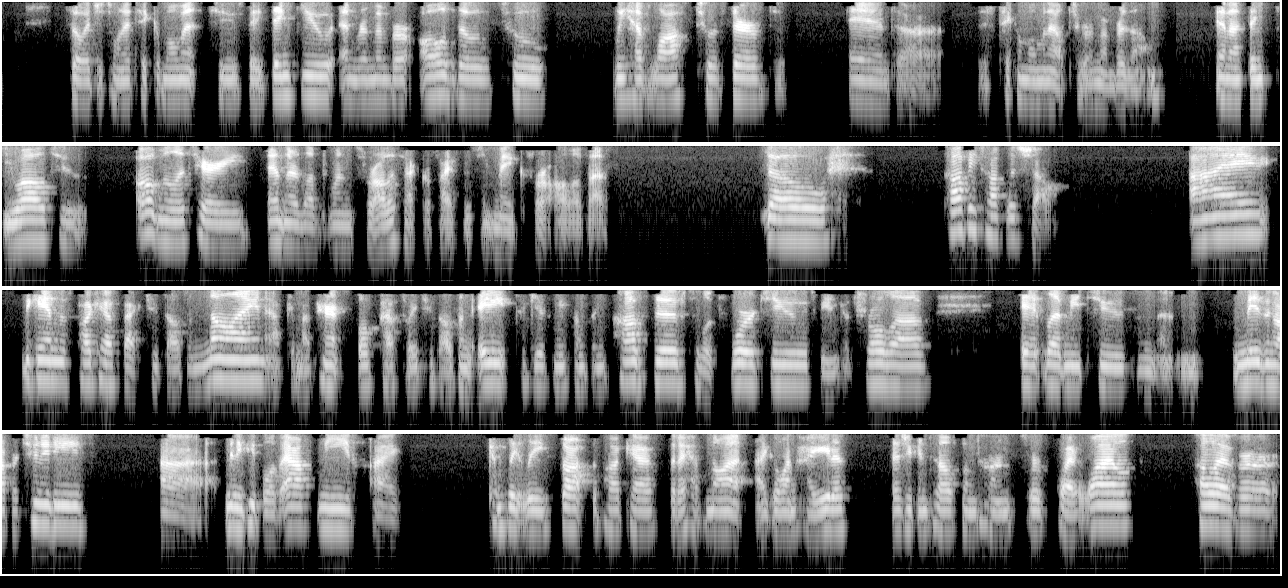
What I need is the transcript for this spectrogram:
So I just want to take a moment to say thank you and remember all of those who we have lost who have served and uh, just take a moment out to remember them. And I thank you all to all military and their loved ones for all the sacrifices you make for all of us. So, Coffee Talk with Chelle. I began this podcast back 2009 after my parents both passed away 2008 to give me something positive to look forward to, to be in control of. It led me to some amazing opportunities. Uh, many people have asked me if I completely stopped the podcast, but I have not. I go on hiatus, as you can tell, sometimes for quite a while. However,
